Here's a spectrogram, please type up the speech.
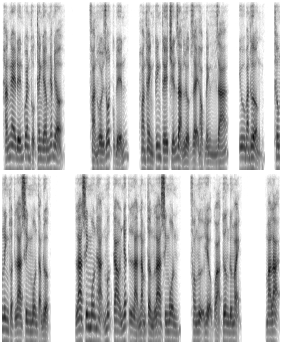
hắn nghe đến quen thuộc thanh âm nhắc nhở. Phản hồi rốt cục đến, hoàn thành kinh tế chiến giản lược dạy học đánh giá, ưu ban thưởng, thông linh thuật la sinh môn tạm được la sinh môn hạn mức cao nhất là năm tầng la sinh môn, phòng ngự hiệu quả tương đương mạnh. Mà lại,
